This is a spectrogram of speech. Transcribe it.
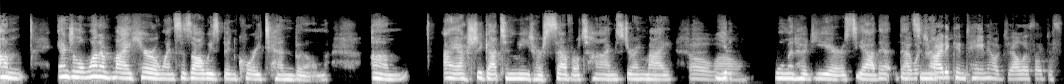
um, Angela, one of my heroines has always been Corrie ten Boom. Um, I actually got to meet her several times during my oh wow womanhood years. Yeah, that that's. I would enough. try to contain how jealous I just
